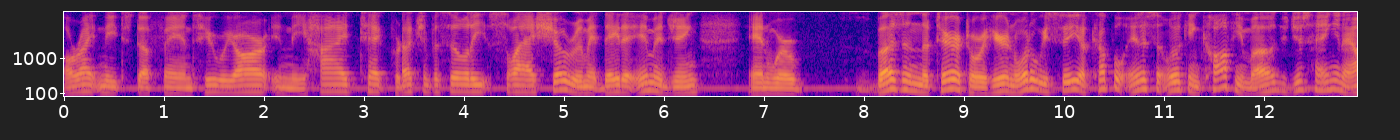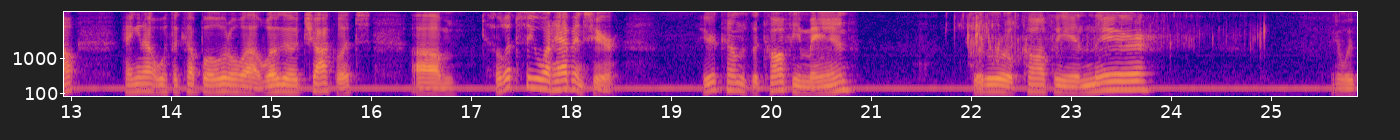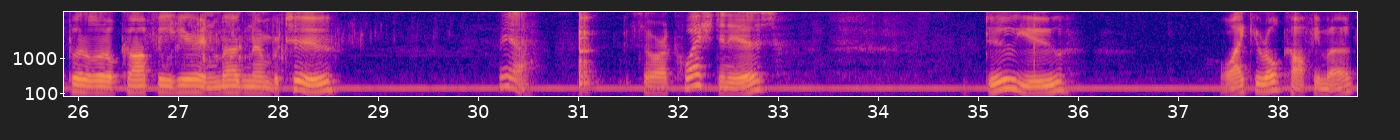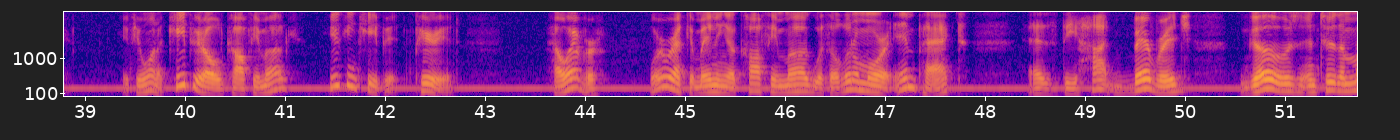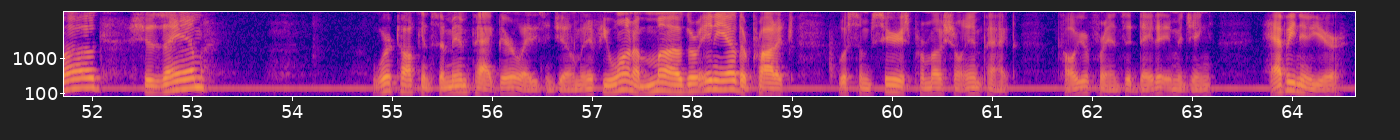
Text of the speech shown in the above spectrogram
All right, neat stuff fans. Here we are in the high-tech production facility slash showroom at Data Imaging, and we're buzzing the territory here. And what do we see? A couple innocent-looking coffee mugs just hanging out, hanging out with a couple little uh, logo chocolates. Um, so let's see what happens here. Here comes the coffee man. Put a little coffee in there. And we put a little coffee here in mug number two. Yeah. So our question is, do you like your old coffee mug? If you want to keep your old coffee mug, you can keep it, period. However, we're recommending a coffee mug with a little more impact as the hot beverage goes into the mug. Shazam! We're talking some impact there, ladies and gentlemen. If you want a mug or any other product with some serious promotional impact, call your friends at Data Imaging. Happy New Year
